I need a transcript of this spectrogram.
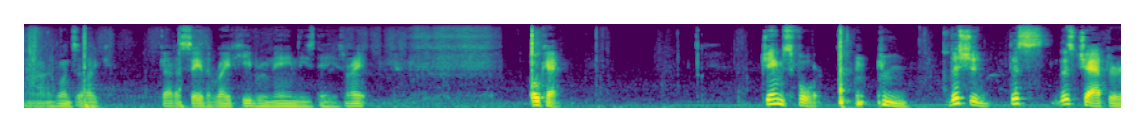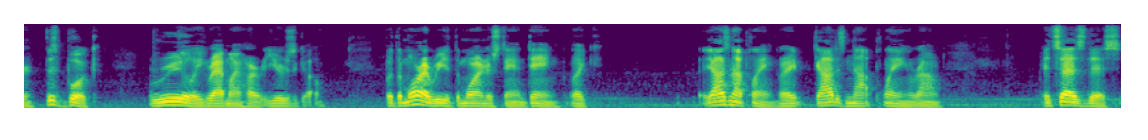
Uh, everyone's like, gotta say the right Hebrew name these days, right? Okay. James 4. this should this this chapter, this book really grabbed my heart years ago. But the more I read it, the more I understand, dang, like God's not playing, right? God is not playing around. It says this.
